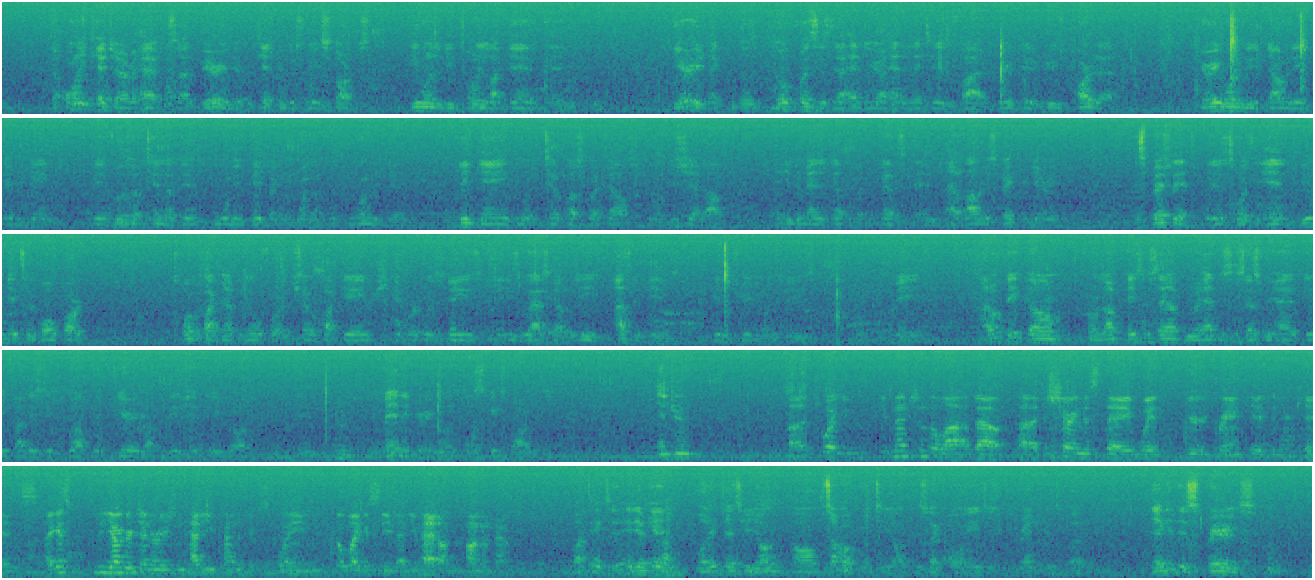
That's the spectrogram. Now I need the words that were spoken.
the only catcher I ever had besides Barry that would catch me between starts. He wanted to be totally locked in, and Gary, like, there was no coincidence that I had the year I had in nineteen eighty-five. Gary played a huge part of that. Gary wanted me to dominate every game. I mean, if it was up ten nothing, he wanted me to pitch like it was one nothing. He wanted the complete game, he wanted ten plus strikeouts, he wanted to shut out. And he demanded nothing but the best, and I had a lot of respect for Gary, especially when it was towards the end. He would get to the ballpark twelve o'clock in the afternoon for a seven o'clock game, get work with his knees, he's the last guy to leave after the game, get a treatment on his knees. I mean, I don't think, um, from our pitching staff, we would have had the success we had in eighty-five, eighty-six, well, with Gary, about the leadership that he brought, and the man that Gary was, just speaks volumes. Andrew, Uh, Dwight, you, you mentioned a lot about uh, just sharing this day with your grandkids and your kids. I guess to the younger generation, how do you kind of explain the legacy that you had on, on the mound? I think today they'll get, well, they're they're too young, um, some of them are too young, it's like all ages with grandkids, but they get to experience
